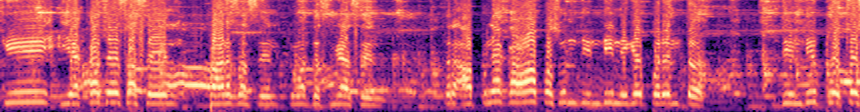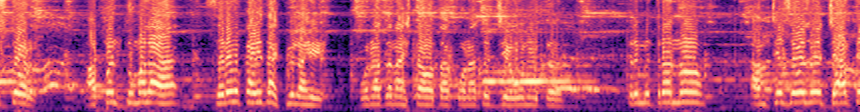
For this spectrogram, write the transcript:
की एकादश असेल बारस असेल किंवा दसमी असेल तर आपल्या गावापासून दिंडी निघेपर्यंत दिंडी पोचस्तोर आपण तुम्हाला सर्व काही दाखविलं आहे. कोणाचा नाश्ता होता कोणाचं जेवण होतं. तर मित्रांनो आमचे जवळजवळ चार ते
